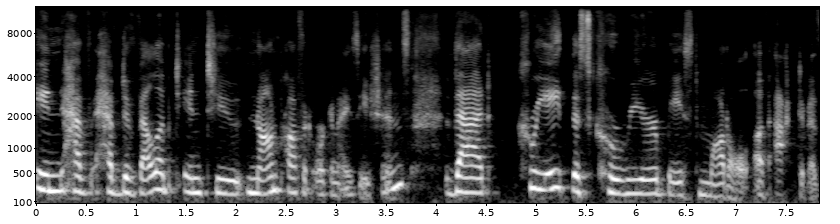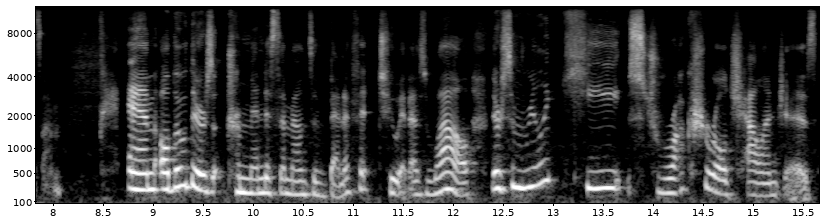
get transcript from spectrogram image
in have have developed into nonprofit organizations that create this career-based model of activism. And although there's tremendous amounts of benefit to it as well, there's some really key structural challenges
